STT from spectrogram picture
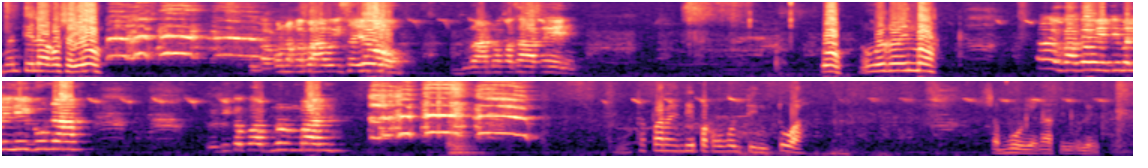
Mantila ako sa'yo. Huwag ako nakabawi sa'yo. Sigurado ka sa akin. Oh, ang gagawin mo? Ah, ang gagawin, hindi maliligo na. Hindi ka pa abnormal. Ito parang hindi pa kukuntinto ah. Sabuyan natin ulit.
